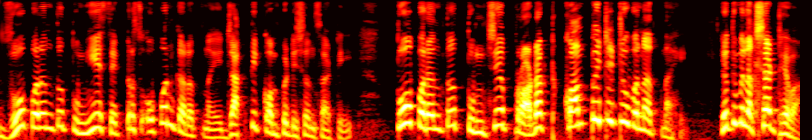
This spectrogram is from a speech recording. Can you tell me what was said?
जोपर्यंत तुम्ही हे सेक्टर्स ओपन करत नाही जागतिक कॉम्पिटिशनसाठी तोपर्यंत तुमचे प्रॉडक्ट कॉम्पिटिटिव्ह बनत नाही. हे तुम्ही लक्षात ठेवा.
